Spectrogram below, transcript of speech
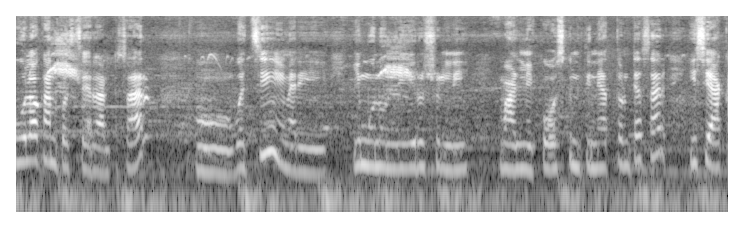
భూలోకానికి వచ్చారంట సార్. వచ్చి మరి ఈ మునుల్ని ఋషుల్ని వాళ్ళని కోసుకుని తినేస్తుంటే సార్ ఈ శాఖ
